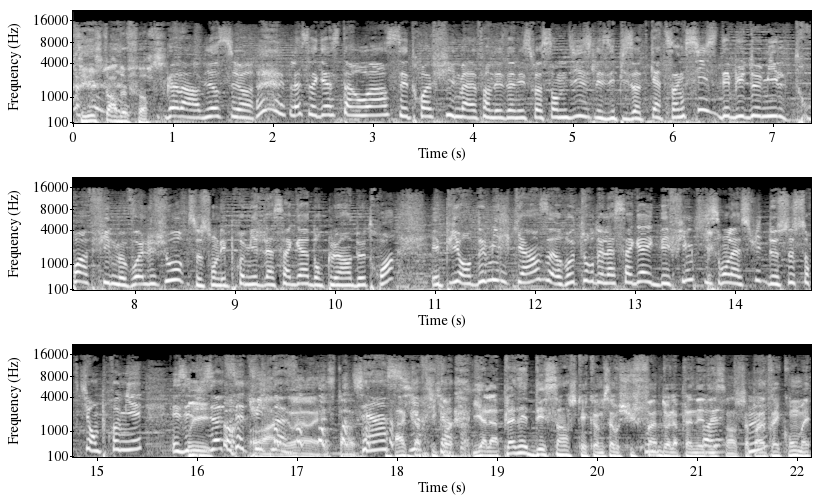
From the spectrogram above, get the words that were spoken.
C'est une histoire de force. Voilà, bien sûr. La saga Star Wars, c'est trois films à la fin des années 70, les épisodes 4, 5, 6. Début 2000, trois films voient le jour. Ce sont les premiers de la saga, donc le 1, 2, 3. Et puis en 2015, retour de la saga avec des films qui sont la suite de ceux sortis en premier, les épisodes 7, 8, Ouais, 9. ouais, ouais, c'est un- un Ah, cirque. il- y a la planète des singes qui est comme ça, où je suis fan de la planète Ouais. des singes. Ça paraît Mmh. très con, mais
